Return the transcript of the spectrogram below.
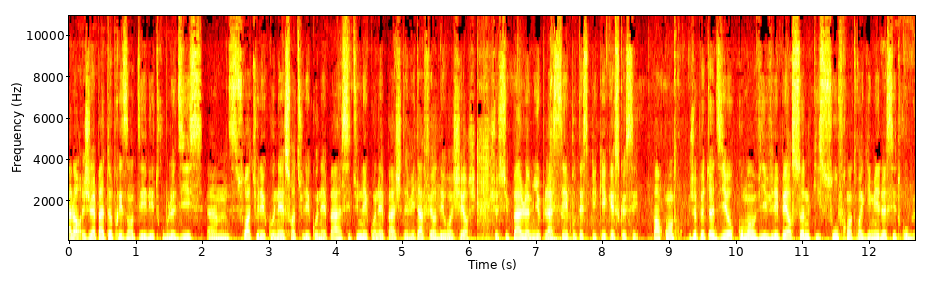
Alors, je ne vais pas te présenter les troubles 10. Euh, soit tu les connais, soit tu les connais pas. Si tu ne les connais pas, je t'invite à faire des recherches. Je ne suis pas le mieux placé pour t'expliquer qu'est-ce que c'est. Par contre, je peux te dire comment vivent les personnes qui souffrent entre guillemets de ces troubles.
